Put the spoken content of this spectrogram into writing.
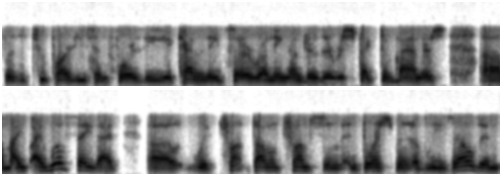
for the two parties and for the candidates that are running under their respective banners. Um, I, I, will say that uh, with Trump, Donald Trump's endorsement of Lee Zeldin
